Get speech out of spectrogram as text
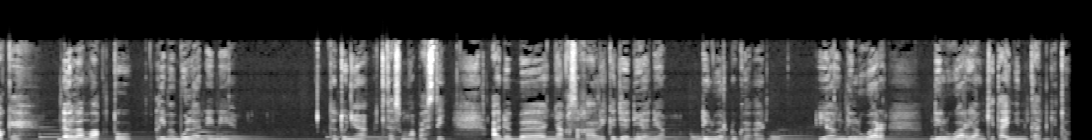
Oke, dalam waktu lima bulan ini, tentunya kita semua pasti ada banyak sekali kejadian yang di luar dugaan, yang di luar di luar yang kita inginkan gitu.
